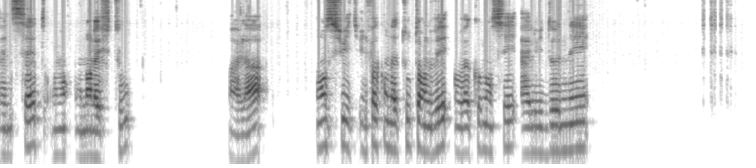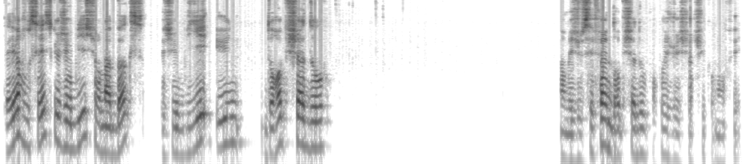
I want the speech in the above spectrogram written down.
and set, on, enlève tout. Voilà. Ensuite, une fois qu'on a tout enlevé, on va commencer à lui donner... D'ailleurs, vous savez ce que j'ai oublié sur ma box? J'ai oublié une drop shadow. Non, mais je sais faire une drop shadow. Pourquoi je vais chercher comment on fait?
